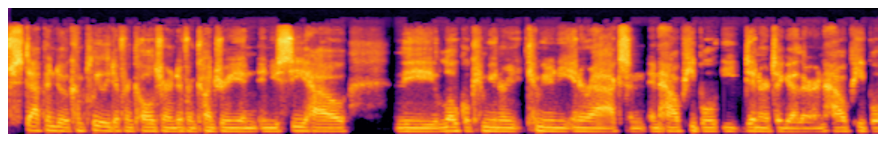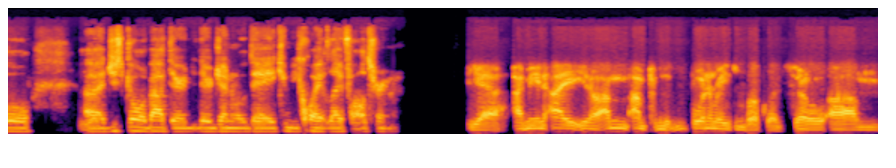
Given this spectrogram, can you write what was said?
step into a completely different culture in a different country and, and you see how the local community community interacts and, and how people eat dinner together and how people uh, just go about their their general day can be quite life altering. Yeah. I mean, I, you know, I'm, I'm from the, born and raised in Brooklyn. So, um,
